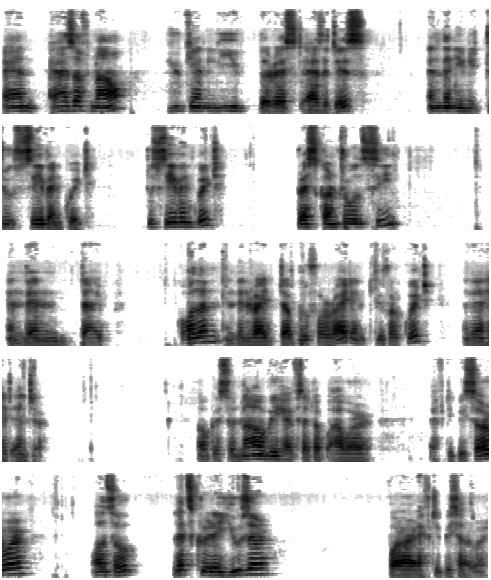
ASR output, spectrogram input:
And as of now you can leave the rest as it is. And then you need to save and quit. To save and quit press ctrl c and then type colon and then write w for write and q for quit and then hit enter. Okay so now we have set up our ftp server. Also let's create a user for our FTP server.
